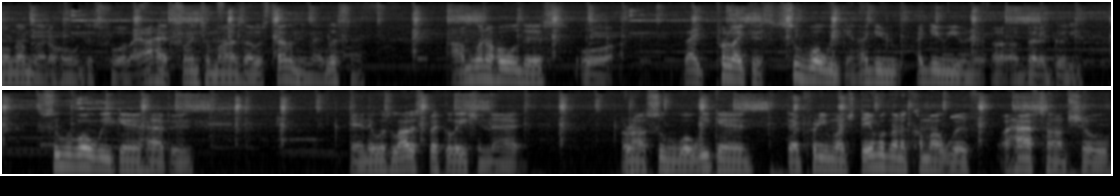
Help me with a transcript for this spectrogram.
long I'm gonna hold this for? Like, I had friends of mine that was telling me like, listen, I'm gonna hold this or like put it like this Super Bowl weekend. I give you I give you even a, a better goodie. Super Bowl weekend happened, and there was a lot of speculation that around Super Bowl weekend that pretty much they were gonna come out with a halftime show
